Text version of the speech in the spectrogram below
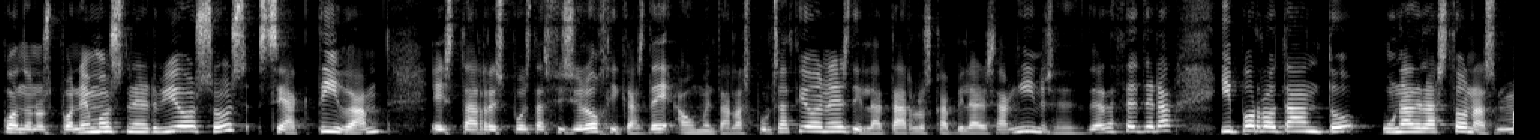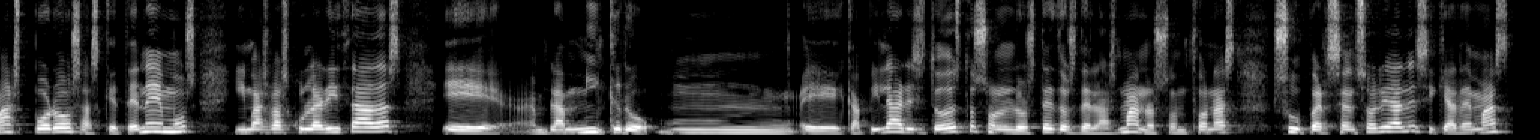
cuando nos ponemos nerviosos se activan estas respuestas fisiológicas de aumentar las pulsaciones, dilatar los capilares sanguíneos, etcétera, etcétera, y por lo tanto, una de las zonas más porosas que tenemos y más vascularizadas, eh, en plan micro mm, eh, capilares y todo esto, son los dedos de las manos, son zonas supersensoriales y que además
